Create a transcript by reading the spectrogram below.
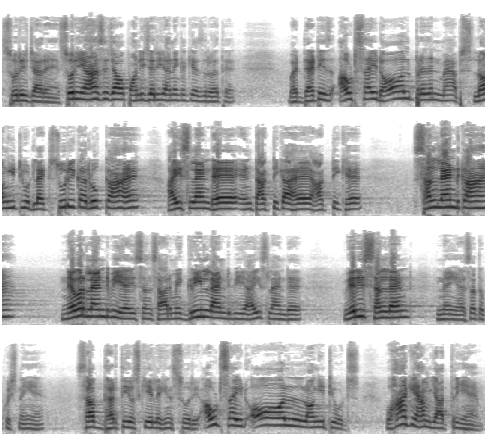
सूर्य जा रहे हैं। सूर्य यहाँ से जाओ, पौंडीचेरी जाने का क्या ज़रूरत है? But that is outside all present maps longitude like सूर्य का लोक कहाँ है? आइसलैंड है एंटार्क्टिका है आर्कटिक है। सनलैंड कहाँ है? नेवरलैंड भी है इस संसार में। ग्रीनलैंड भी है आइसलैंड है। वेरी सनलैंड नहीं, ऐसा तो कुछ नहीं है। सब धरती उसकी है, लेकिन सूर्य। आउटसाइड ऑल लॉन्गिट्यूड्स वहाँ के हम यात्री हैं।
